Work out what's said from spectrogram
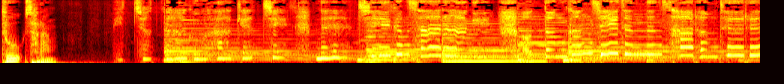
두 사랑. 미쳤다고 하겠지 내 지금 사랑이 어떤 건지 듣는 사람들은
